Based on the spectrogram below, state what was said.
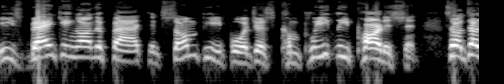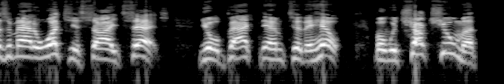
He's banking on the fact that some people are just completely partisan. So it doesn't matter what your side says, you'll back them to the hilt. But with Chuck Schumer,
